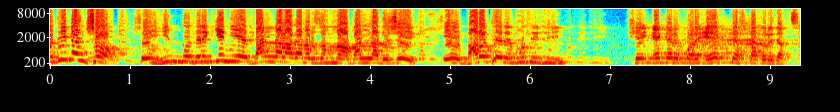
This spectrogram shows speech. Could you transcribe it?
অধিকাংশ এই হিন্দুদেরকে নিয়ে দাঙ্গা লাগানোর জন্য বাংলাদেশে এই ভারতের মোদীজি সে একের পর এক চেষ্টা করে যাচ্ছে।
